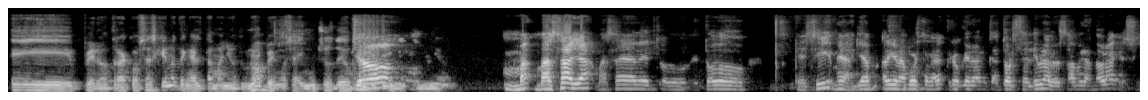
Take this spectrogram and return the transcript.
eh, pero otra cosa es que no tenga el tamaño de un Open. O sea, hay muchos de Open Yo, que tienen más allá, más allá de todo, de todo, que sí, mira, aquí alguien ha puesto, creo que eran 14 libras, lo estaba mirando ahora, que sí,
